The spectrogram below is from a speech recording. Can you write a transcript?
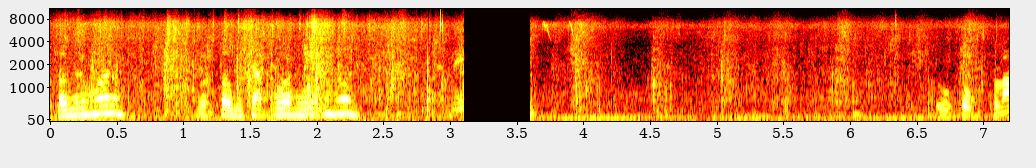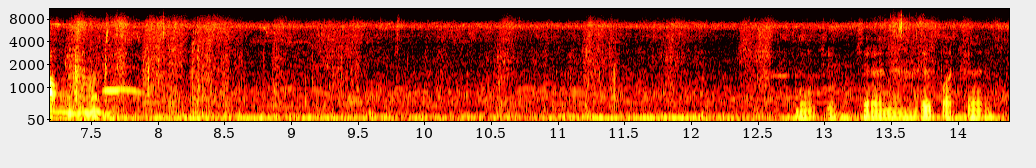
ត់ទៅនេះហ្នឹងរត់ទៅវាចាប់ព្រោះនេះហ្នឹងទូគុកខ្លាំងហ្នឹងមកជិះច្រើនណាស់រឹបអត់កើតទេ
